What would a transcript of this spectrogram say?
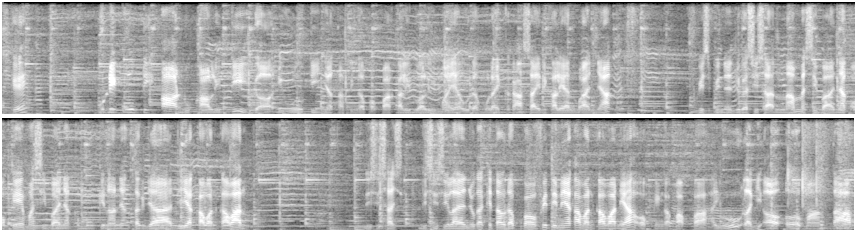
Oke. Di ulti aduh kali tiga di ultinya tapi nggak apa-apa. Kali 25 ya udah mulai kerasa ini kalian banyak. Crispinnya juga sisa 6 masih banyak. Oke masih banyak kemungkinan yang terjadi ya kawan-kawan. Di sisa di sisi lain juga kita udah profit ini ya kawan-kawan ya. Oke nggak apa-apa. Ayo lagi. Oh, oh mantap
